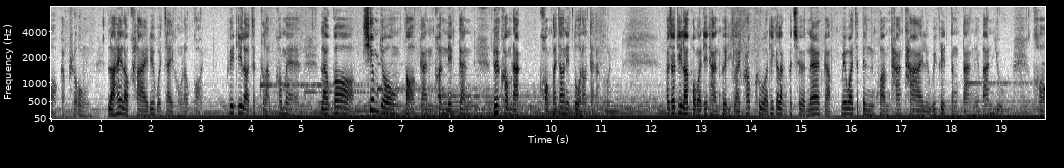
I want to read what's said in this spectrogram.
บอกกับพระองค์แล้วให้เราคลายด้วยหัวใจของเราก่อน เพื่อที่เราจะกลับเข้ามา แล้วก็เชื่อมโยงต่อกันคอนเน็กกันด้วยความรักของพระเจ้าในตัวเราแต่ละคน พระเจ้าที่รักผมอธิษฐานเพื่ออีกหลายครอบครัวที่กำลังเผชิญหน้ากับ ไม่ว่าจะเป็นความท้าทายหรือวิกฤตต่างๆ ในบ้านอยู่ ขอ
